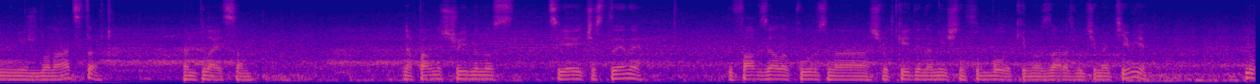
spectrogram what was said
ніж 12 темплейсом. Напевно, що іменно з цієї частини FIFA взяла курс на швидкий динамічний футбол, який у нас зараз в Ultimate Team є. Ну,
